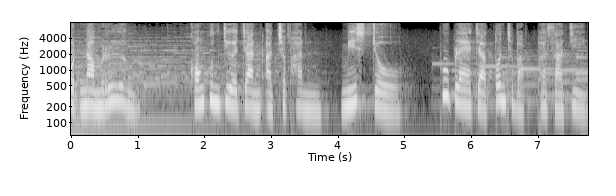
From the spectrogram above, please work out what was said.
บทนำเรื่อง ของคุณเจือจันอัชพันธ์มิสโจ ผู้แปลจากต้นฉบับภาษาจีน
